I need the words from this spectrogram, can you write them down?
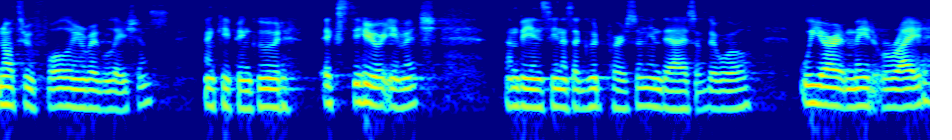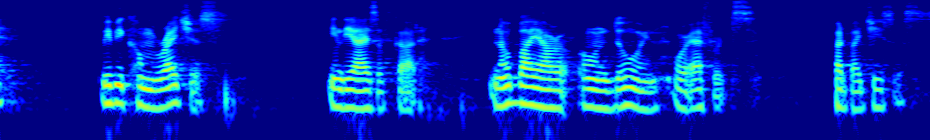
not through following regulations and keeping good exterior image and being seen as a good person in the eyes of the world. We are made right. We become righteous in the eyes of God, not by our own doing or efforts, but by Jesus.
